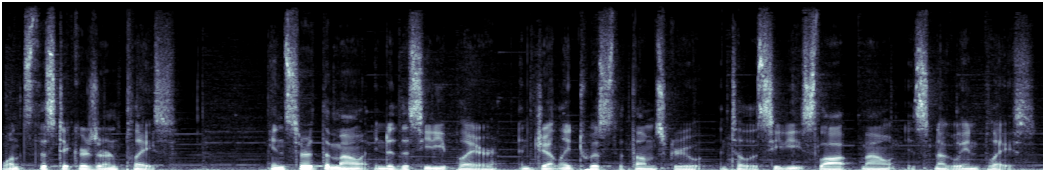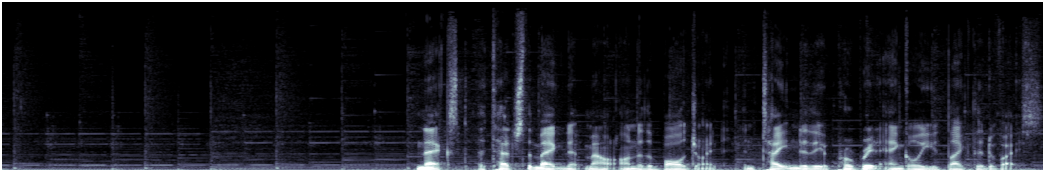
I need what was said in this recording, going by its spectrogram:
Once the stickers are in place, insert the mount into the CD player and gently twist the thumb screw until the CD slot mount is snugly in place. Next, attach the magnet mount onto the ball joint and tighten to the appropriate angle you'd like the device.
